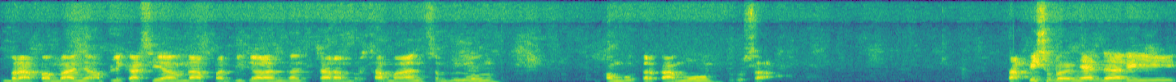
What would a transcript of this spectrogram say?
berapa banyak aplikasi yang dapat dijalankan secara bersamaan sebelum komputer kamu rusak. Tapi sebenarnya dari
